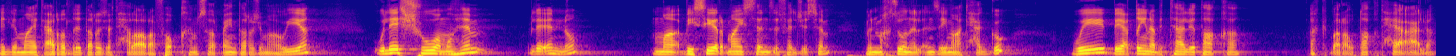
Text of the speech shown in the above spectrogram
اللي ما يتعرض لدرجة حرارة فوق 45 درجة مئوية. وليش هو مهم؟ لأنه ما بيصير ما يستنزف الجسم من مخزون الإنزيمات حقه وبيعطينا بالتالي طاقة أكبر أو طاقة حياة أعلى.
